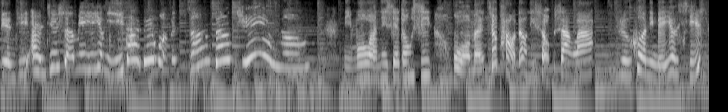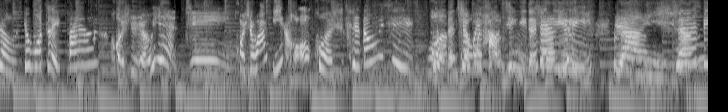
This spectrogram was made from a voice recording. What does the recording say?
电梯按键上面也有一大堆我们张张俊哦。你摸完那些东西，我们就跑到你手上啦。如果你没有洗手，就摸嘴巴，或是揉眼睛，或是挖鼻孔，或是吃东西，我们就会跑进你的身体里，让你生病。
